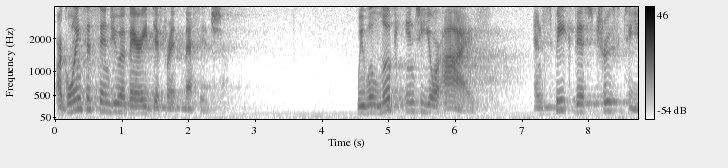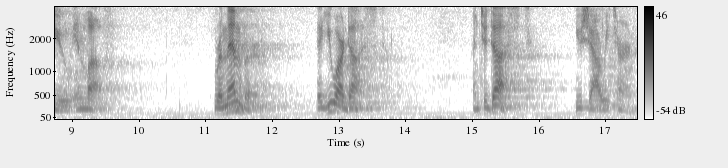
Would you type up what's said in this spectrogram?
are going to send you a very different message. We will look into your eyes and speak this truth to you in love. Remember that you are dust, and to dust you shall return.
